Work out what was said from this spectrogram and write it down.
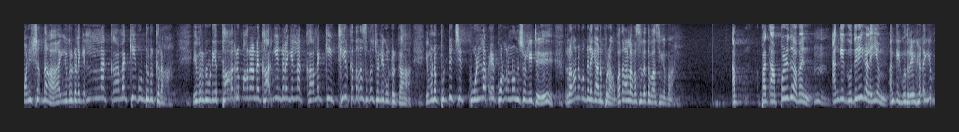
மனுஷன் தான் இவர்களை எல்லாம் கலக்கி கொண்டிருக்கிறான். இவர்களுடைய தாறுமாறான காரியங்களை எல்லாம் கலக்கி தீர்க்க தரசனம் சொல்லி கொண்டிருக்கான். இவனை பிடிச்சு கொல்லவே கொல்லணும்னு சொல்லிட்டு இராணுவங்களை அனுப்புறான். பதினாலாம் வசனத்தை வாசிங்கம்மா. அப்- அப்பொழுது அவன் அங்கே குதிரைகளையும் அங்கே குதிரைகளையும்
